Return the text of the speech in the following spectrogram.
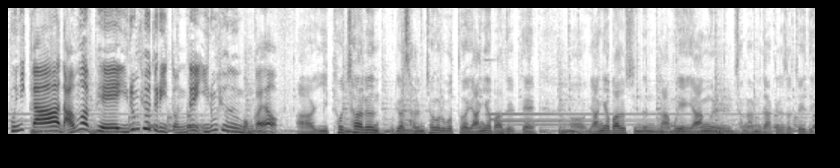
보니까 나무 앞에 이름표들이 있던데 이름표는 뭔가요? 아, 이 표찰은 우리가 산림청으로부터 양여 받을 때 어, 양여 받을 수 있는 나무의 양을 정합니다. 그래서 저희들이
